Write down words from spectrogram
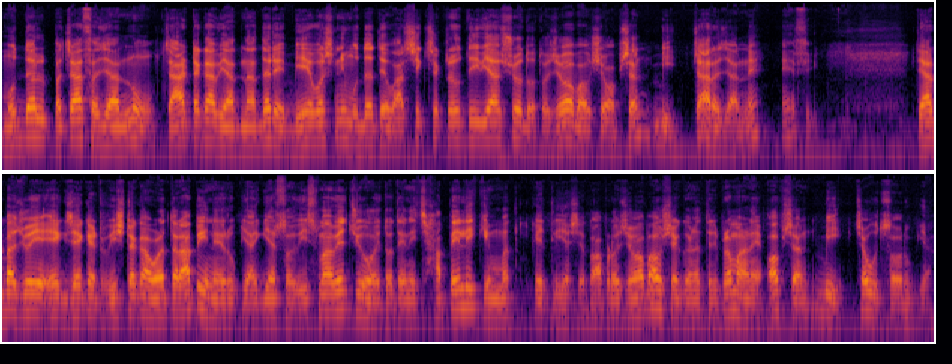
મુદ્દલ પચાસ હજારનું ચાર ટકા વ્યાજના દરે બે વર્ષની મુદતે વાર્ષિક ચક્રવૃદ્ધિ વ્યાજ શોધો, તો જવાબ આવશે ઓપ્શન બી, ચાર હજારને એંસી. ત્યારબાદ જોઈએ, એક જેકેટ વીસ ટકા વળતર આપીને રૂપિયા અગિયારસો વીસમાં વેચ્યું હોય તો તેની છાપેલી કિંમત કેટલી હશે? તો આપણો જવાબ આવશે ગણતરી પ્રમાણે ઓપ્શન બી, ચૌદસો રૂપિયા.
